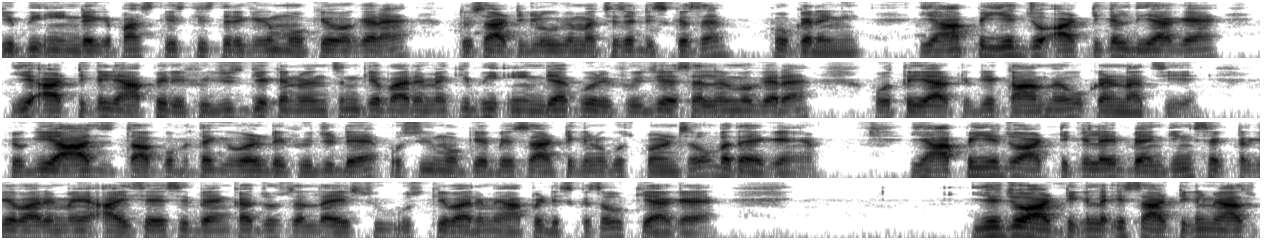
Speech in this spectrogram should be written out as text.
कि भी इंडिया के पास किस किस तरीके के मौके वगैरह हैं तो इस आर्टिकल को भी हम अच्छे से डिस्कस है, वो करेंगे। यहाँ पे ये जो आर्टिकल दिया गया है, ये आर्टिकल यहाँ पे रिफ्यूजीज के कन्वेंशन के बारे में कि भी इंडिया को रिफ्यूजी एस वगैरह है, वो तैयार करके काम है, वो करना चाहिए। क्योंकि आज तो आपको पता है कि वर्ल्ड रिफ्यूजी डे है, उसी मौके पे इस आर्टिकल में कुछ पॉइंट्स है, वो बताए गए हैं। यहाँ पे ये जो आर्टिकल है बैंकिंग सेक्टर के बारे में आईसीआईसी बैंक का जो चल रहा है इशू उसके बारे में यहाँ पे डिस्कस वो किया गया है। ये जो आर्टिकल है, इस आर्टिकल में आज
